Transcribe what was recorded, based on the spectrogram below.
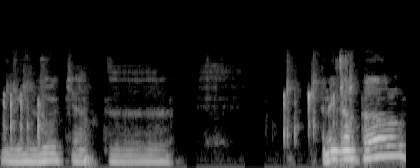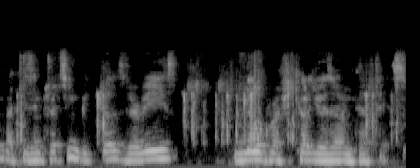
we look at uh, an example that is interesting because there is no graphical user interface.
